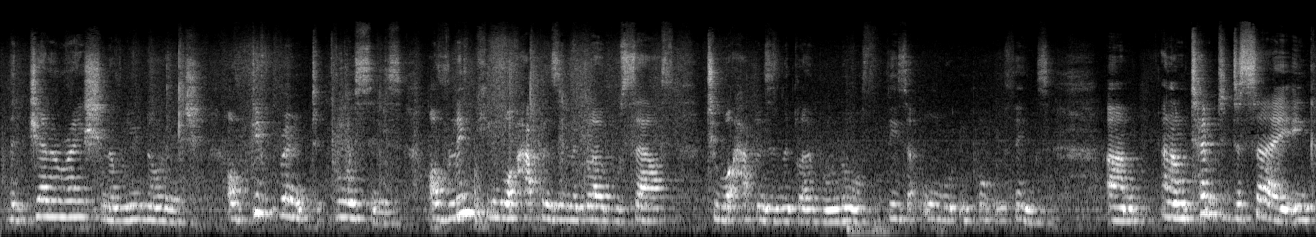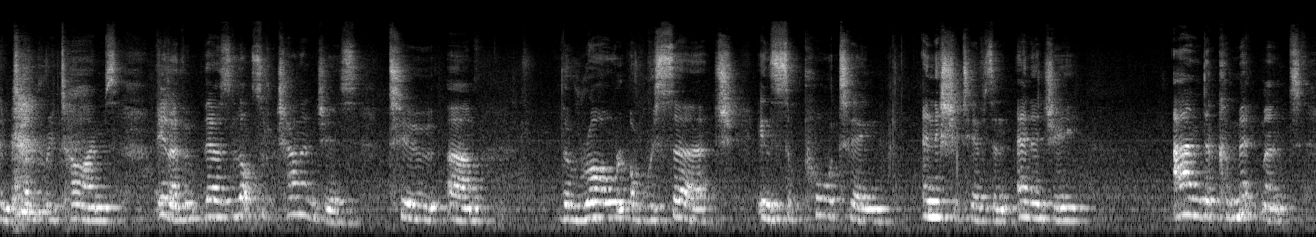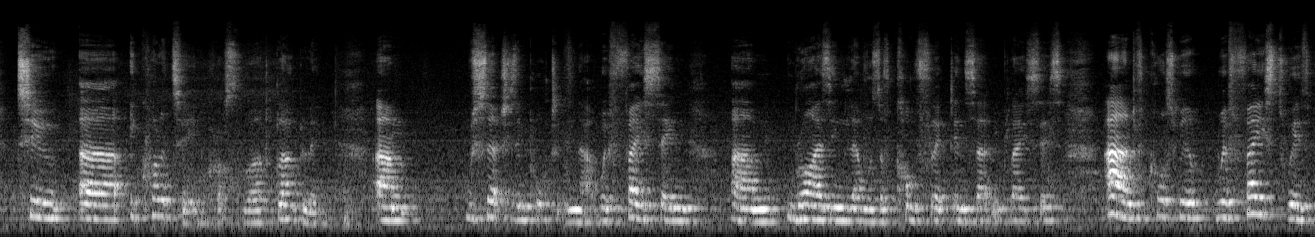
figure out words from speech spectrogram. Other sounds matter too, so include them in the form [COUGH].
the generation of new knowledge of different voices, of linking what happens in the global south to what happens in the global north. These are all important things. Um, and I'm tempted to say in contemporary times, you know, there's lots of challenges to um, the role of research in supporting initiatives and energy and a commitment to uh, equality across the world globally. Um, research is important in that. We're facing um, rising levels of conflict in certain places. And of course, we're, we're faced with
